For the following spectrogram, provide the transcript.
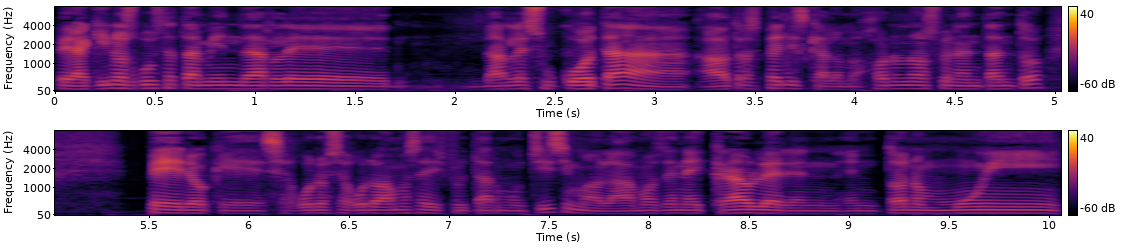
Pero aquí nos gusta también darle, darle su cuota a, a otras pelis que a lo mejor no nos suenan tanto, pero que seguro, seguro vamos a disfrutar muchísimo. Hablábamos de Nightcrawler en, en tono muy...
